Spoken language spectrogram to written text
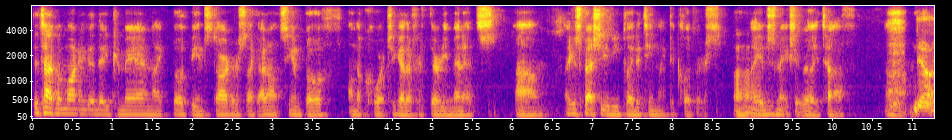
the type of money that they command, like both being starters, like I don't see them both on the court together for 30 minutes. Um, like especially if you played a team like the Clippers, Uh-huh. like it just makes it really tough. Um, yeah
